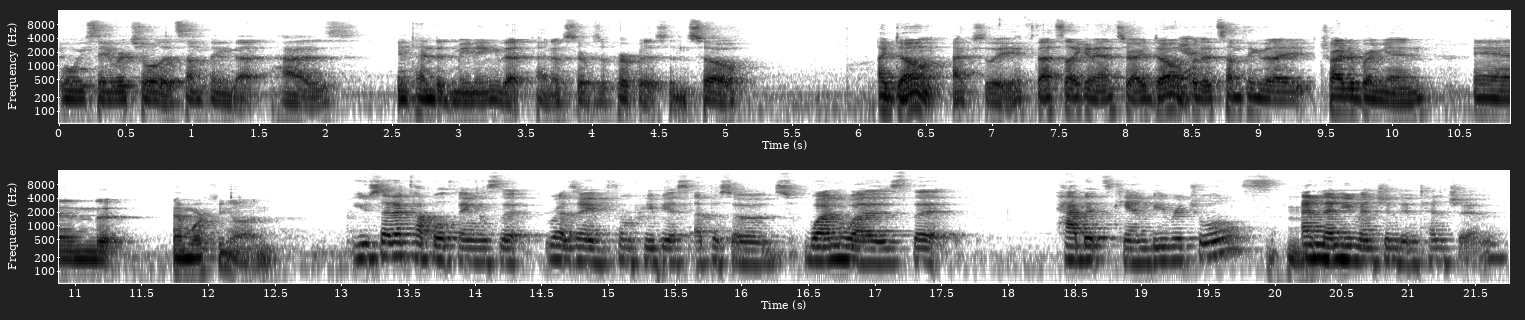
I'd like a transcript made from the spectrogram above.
when we say ritual, it's something that has intended meaning that kind of serves a purpose, and so. I don't actually. If that's like an answer, I don't. Yeah. But it's something that I try to bring in and am working on. You said a couple things that resonated from previous episodes. One was that habits can be rituals, Mm-hmm. and then you mentioned intention.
